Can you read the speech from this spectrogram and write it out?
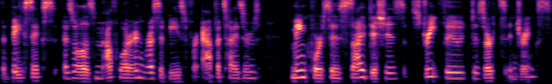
the basics, as well as mouthwatering recipes for appetizers, main courses, side dishes, street food, desserts, and drinks.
